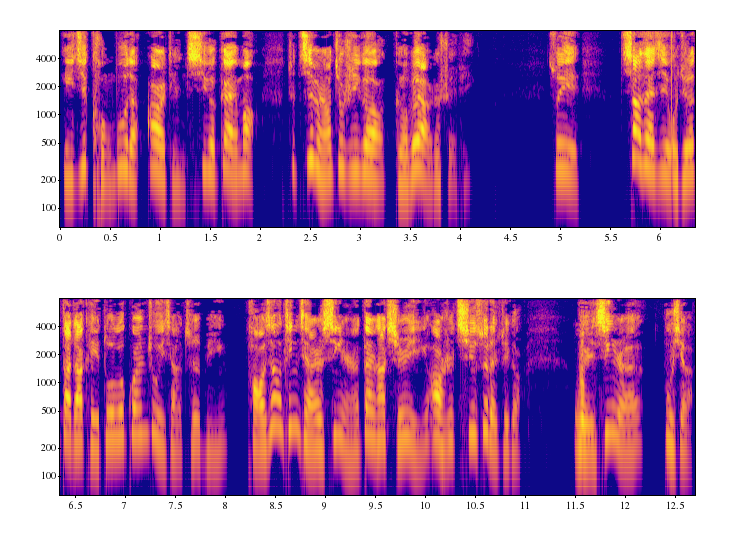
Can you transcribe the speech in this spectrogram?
以及恐怖的二点七个盖帽，这基本上就是一个戈贝尔的水平。所以下赛季，我觉得大家可以多多关注一下这名好像听起来是新人，但是他其实已经二十七岁的这个伪新人布希尔。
